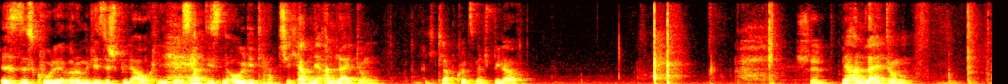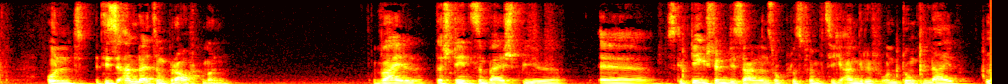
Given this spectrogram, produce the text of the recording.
Das ist das Coole, warum ich dieses Spiel auch liebe. Es Hä? hat diesen Oldie Touch. Ich habe eine Anleitung. Ich klappe kurz mein Spiel auf. Schön. Eine Anleitung. Und diese Anleitung braucht man. Weil da stehen zum Beispiel, äh, es gibt Gegenstände, die sagen dann so plus 50 Angriff und Dunkelleib. Äh,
